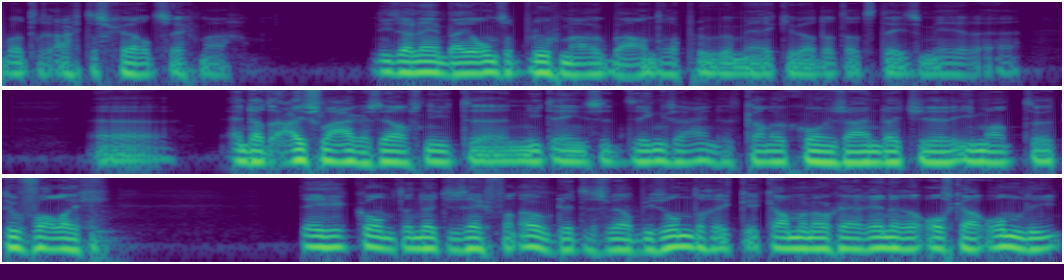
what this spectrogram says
wat er achter schuilt, zeg maar. Niet alleen bij onze ploeg, maar ook bij andere ploegen merk je wel dat dat steeds meer... eh, eh, en dat uitslagen zelfs niet, niet eens het ding zijn. Het kan ook gewoon zijn dat je iemand toevallig tegenkomt en dat je zegt van, oh, dit is wel bijzonder. Ik, ik kan me nog herinneren, Oscar Only.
